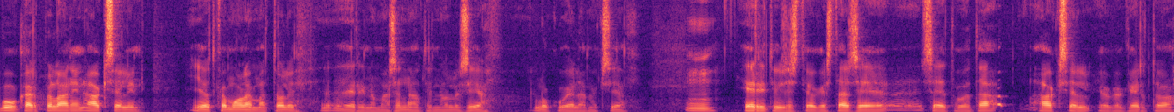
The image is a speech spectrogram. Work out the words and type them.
Bukarpelanin Akselin, jotka molemmat oli erinomaisen nautinnollisia lukuelämyksiä. Mm. Erityisesti oikeastaan se, se tuota, Aksel, joka kertoo,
